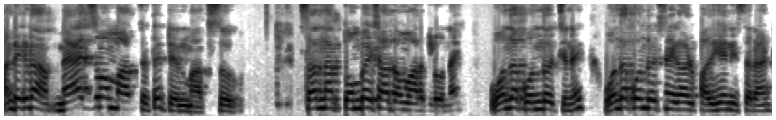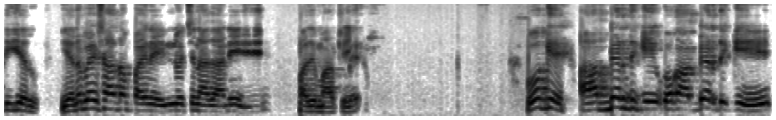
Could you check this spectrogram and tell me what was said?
అంటే ఇక్కడ మ్యాక్సిమం మార్క్స్ అయితే టెన్ మార్క్స్ సార్ నాకు తొంభై శాతం మార్కులు ఉన్నాయి. వందకు వంద వచ్చినాయి. వందకు వంద వచ్చినాయి కాబట్టి పదిహేను ఇస్తారా. అంటే ఇయ్యరు. ఎనభై శాతం పైన ఎన్ని వచ్చినా కానీ పది మార్కులే. ఓకే ఆ అభ్యర్థికి ఒక అభ్యర్థికి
